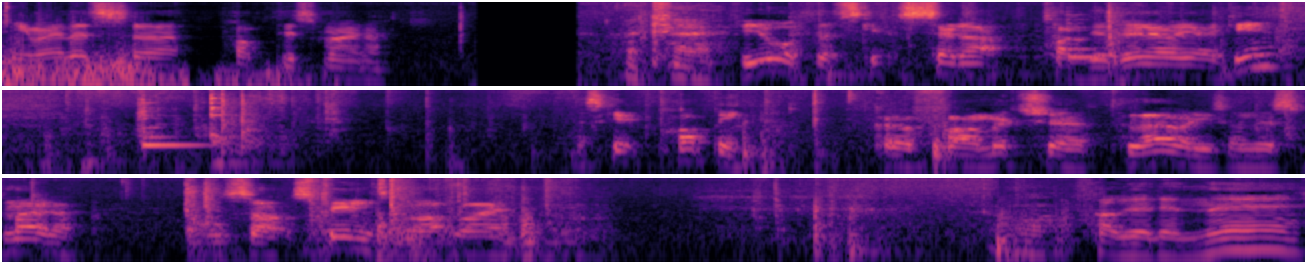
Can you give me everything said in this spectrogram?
Anyway, let's uh, pop this motor. Okay, viewers, let's get set up. Plug the Variac in. Let's get popping. Got to find which uh, polarities on this motor so it spins the right way. Plug it in there.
